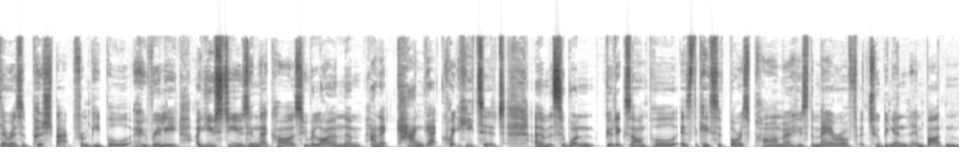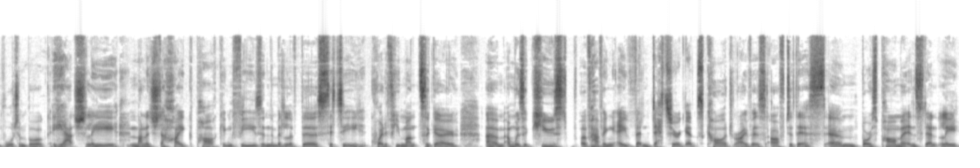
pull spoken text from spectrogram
there is a pushback from people who really are used to using their cars, who rely on them, and it can get quite heated. Um, so, one good example is the case of Boris Palmer, who's the mayor of Tübingen in Baden Württemberg. He actually managed to hike parking fees in the middle of the city quite a few months ago um, and was accused of having a vendetta against car drivers after this. Um, Boris Palmer, incidentally,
